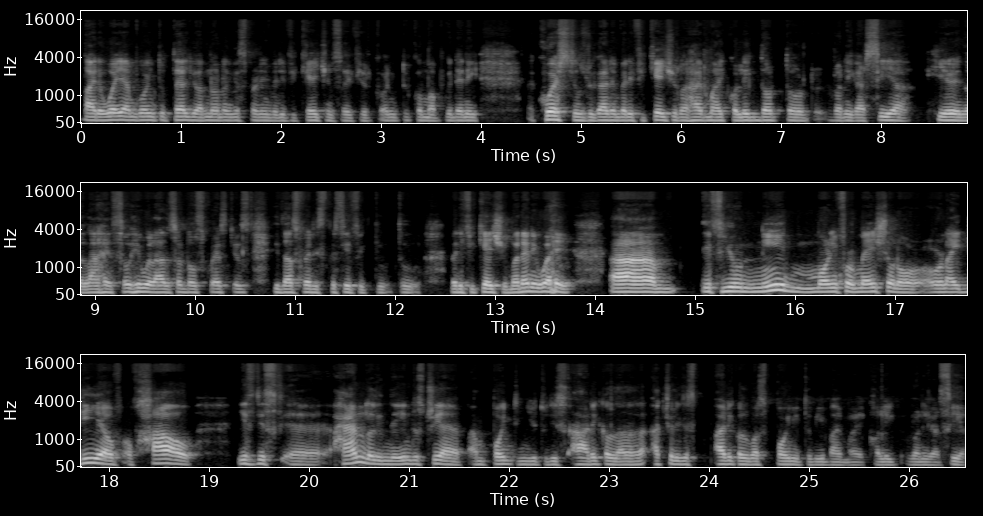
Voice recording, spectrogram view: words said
by the way, I'm going to tell you I'm not an expert in verification. So if you're going to come up with any questions regarding verification, I have my colleague, Dr. Ronnie Garcia, here in the line, so he will answer those questions. That's very specific to, to verification. But anyway, um, if you need more information or, or an idea of, of how is this uh, handled in the industry, I, am pointing you to this article. Uh, actually, this article was pointed to me by my colleague Ronnie Garcia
